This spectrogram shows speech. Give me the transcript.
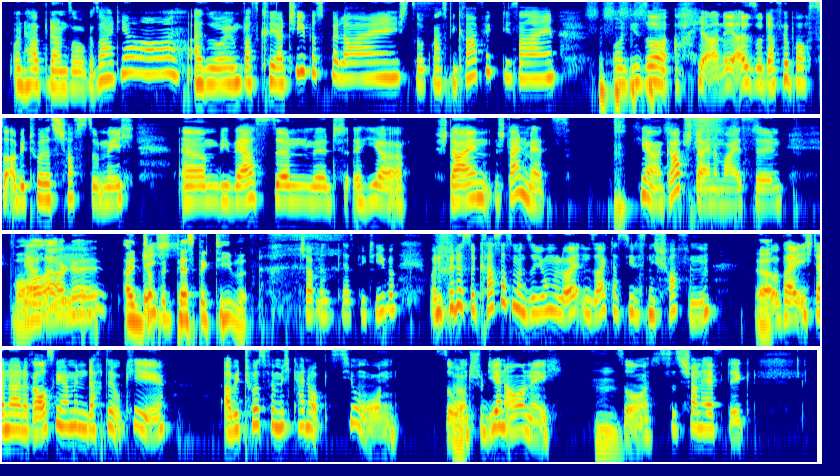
Und habe dann so gesagt, ja, also irgendwas Kreatives vielleicht, so was wie Grafikdesign. Und die so, ach ja, nee, also dafür brauchst du Abitur, das schaffst du nicht. Ähm, wie wär's denn mit äh, hier Stein, Steinmetz? Hier, Grabsteine meißeln. Boah, ja, geil. Ein Job ich- mit Perspektive. Job mit Perspektive. Und ich finde es so krass, dass man so jungen Leuten sagt, dass sie das nicht schaffen. Ja. Weil ich dann da rausgegangen bin und dachte, okay, Abitur ist für mich keine Option. So, Ja. und studieren auch nicht. Hm. So, es ist schon heftig.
